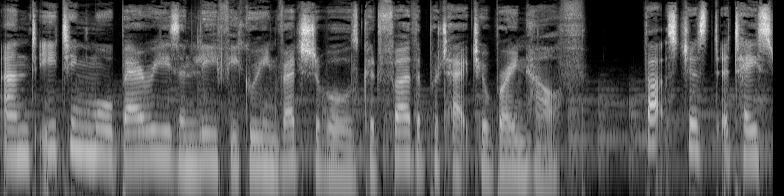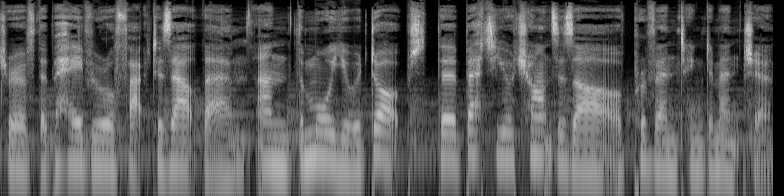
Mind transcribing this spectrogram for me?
And eating more berries and leafy green vegetables could further protect your brain health. That's just a taster of the behavioural factors out there, and the more you adopt, the better your chances are of preventing dementia.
